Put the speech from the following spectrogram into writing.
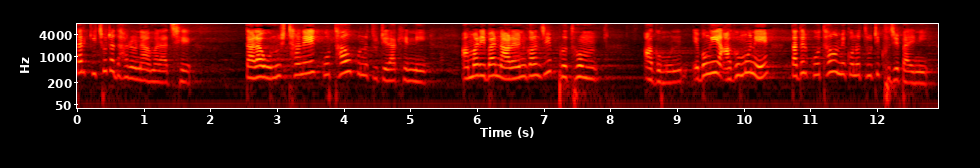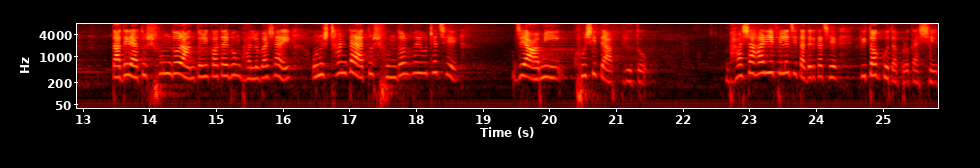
তার কিছুটা ধারণা আমার আছে। তারা অনুষ্ঠানে কোথাও কোনো ত্রুটি রাখেননি। আমার এবার নারায়ণগঞ্জে প্রথম আগমন এবং এই আগমনে তাদের কোথাও আমি কোনো ত্রুটি খুঁজে পাইনি। তাদের এত সুন্দর আন্তরিকতা এবং ভালোবাসায় অনুষ্ঠানটা এত সুন্দর হয়ে উঠেছে যে আমি খুশিতে আপ্লুত। ভাষা হারিয়ে ফেলেছি তাদের কাছে কৃতজ্ঞতা প্রকাশের।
